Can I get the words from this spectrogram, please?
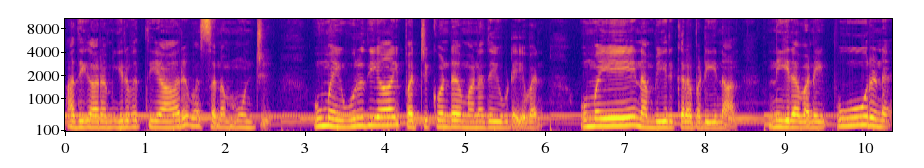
அதிகாரம் இருபத்தி ஆறு வசனம் மூன்று. உம்மை உறுதியாய் பற்றி கொண்ட மனதை உடையவன். உம்மையே நம்பி இருக்கிறபடியினால் பூரண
